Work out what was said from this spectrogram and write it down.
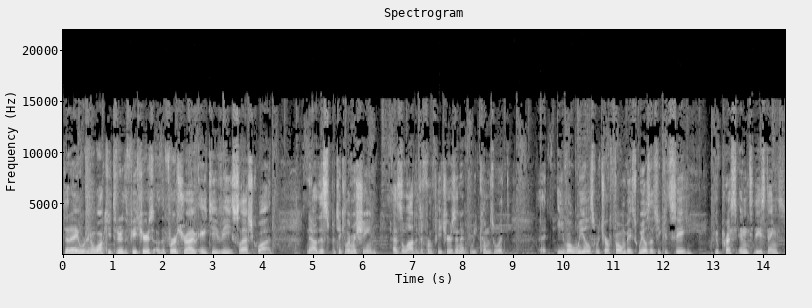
Today we're going to walk you through the features of the First Drive ATV slash quad. Now this particular machine has a lot of different features in it. It comes with uh, EVA wheels, which are foam based wheels as you can see. You press into these things.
